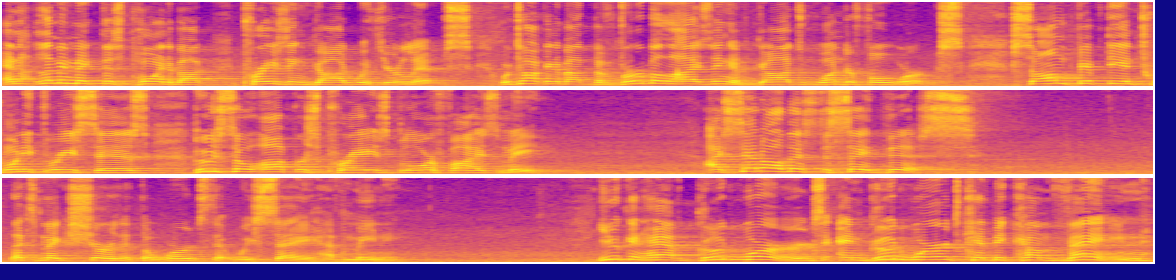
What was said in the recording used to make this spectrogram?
And let me make this point about praising God with your lips. We're talking about the verbalizing of God's wonderful works. Psalm 50 and 23 says, Whoso offers praise glorifies me. I said all this to say this. Let's make sure that the words that we say have meaning. You can have good words, and good words can become vain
